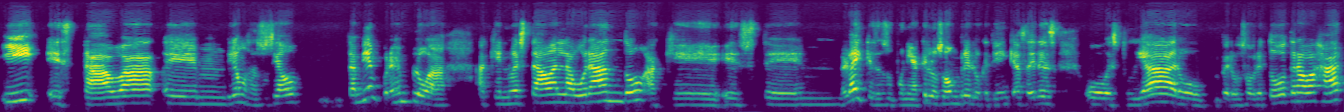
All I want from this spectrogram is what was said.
y estaba, em, digamos, asociado también, por ejemplo, a, que no estaban laborando, a que, este, ¿verdad? Y que se suponía que los hombres lo que tienen que hacer es o estudiar, o, pero sobre todo trabajar,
